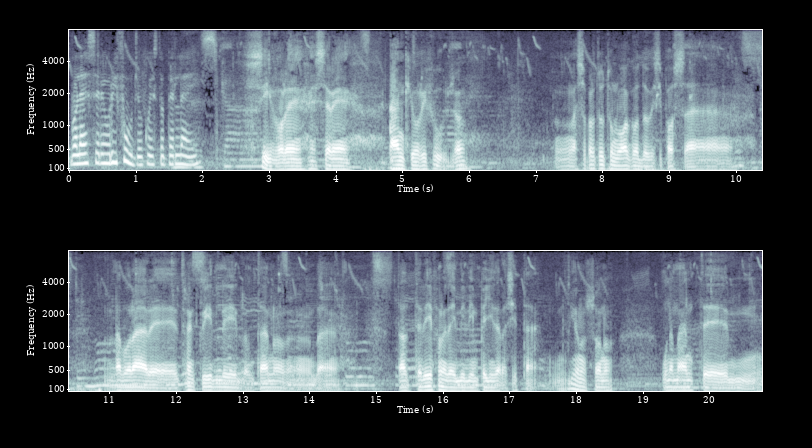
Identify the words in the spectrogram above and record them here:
Vuole essere un rifugio questo per lei? Sì, vuole essere anche un rifugio, ma soprattutto un luogo dove si possa lavorare tranquilli, lontano da- dal telefono e dai mille impegni della città. Io non sono un amante mh,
